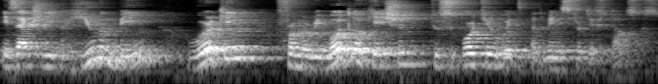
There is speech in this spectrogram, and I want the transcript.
is actually a human being working from a remote location to support you with administrative tasks.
